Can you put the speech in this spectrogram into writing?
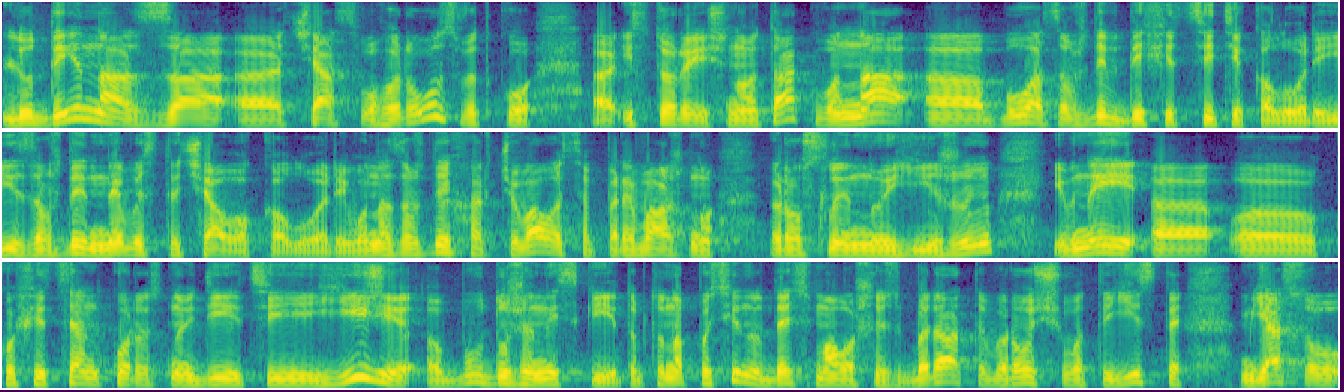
людина за е, час свого розвитку е, історичного, так вона е, була завжди в дефіциті калорій, їй завжди не вистачало калорій. Вона завжди харчувалася переважно рослинною їжею, і в неї коефіцієнт корисної дії цієї їжі був дуже низький. Тобто вона постійно десь мала щось збирати, вирощувати, їсти. М'ясо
